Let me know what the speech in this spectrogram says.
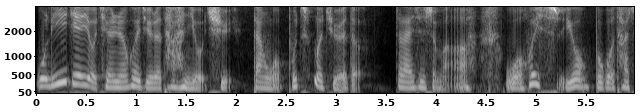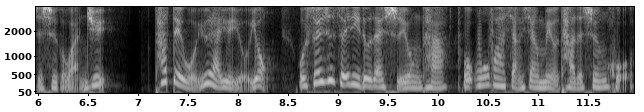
我理解有钱人会觉得它很有趣，但我不这么觉得。再来是什么啊？我会使用，不过它只是个玩具。它对我越来越有用，我随时随地都在使用它。我无法想象没有它的生活。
